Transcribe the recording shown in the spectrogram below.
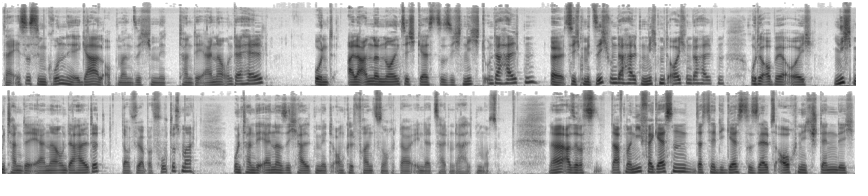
da ist es im Grunde egal, ob man sich mit Tante Erna unterhält und alle anderen 90 Gäste sich nicht unterhalten, äh, sich mit sich unterhalten, nicht mit euch unterhalten, oder ob ihr euch nicht mit Tante Erna unterhaltet, dafür aber Fotos macht und Tante Erna sich halt mit Onkel Franz noch da in der Zeit unterhalten muss. Na, also das darf man nie vergessen, dass ja die Gäste selbst auch nicht ständig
